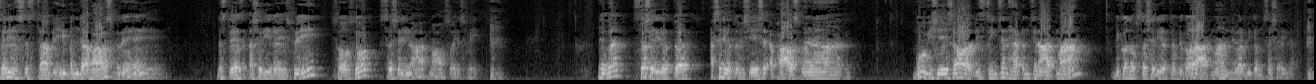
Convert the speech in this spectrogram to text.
शरीर स्थापी बंद अभाव स्मृति है अशरीर स्त्री सो सो सशरीर आत्मा सो स्त्री सशरीरत्व अशरीरत्व विशेष अभाव स्मरणात नो विशेष और distinction happens in Atma because of सशरीरत्व बिकॉज़ आत्मा नेवर बिकम सशरीर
